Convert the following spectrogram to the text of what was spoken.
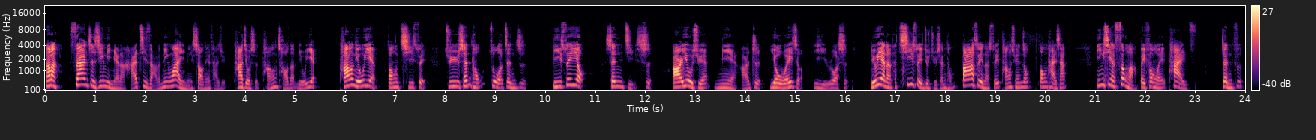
那么《三字经》里面呢，还记载了另外一名少年才俊，他就是唐朝的刘晏。唐刘晏方七岁，举神童，作政治。彼虽幼，身己事，而幼学，勉而志，有为者亦若是。刘晏呢，他七岁就举神童，八岁呢随唐玄宗封泰山，因献宋啊，被封为太子正字。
